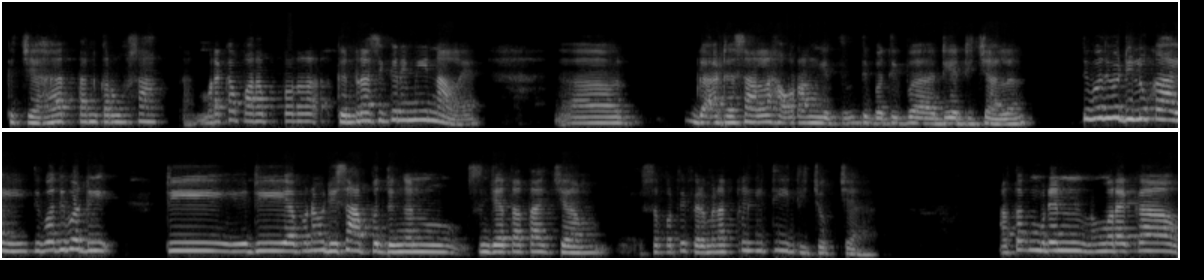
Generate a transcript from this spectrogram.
kejahatan, kerusakan. Mereka para, generasi kriminal ya. Nggak e, ada salah orang itu tiba-tiba dia di jalan, tiba-tiba dilukai, tiba-tiba di di di apa namanya disabet dengan senjata tajam seperti fenomena teliti di Jogja atau kemudian mereka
